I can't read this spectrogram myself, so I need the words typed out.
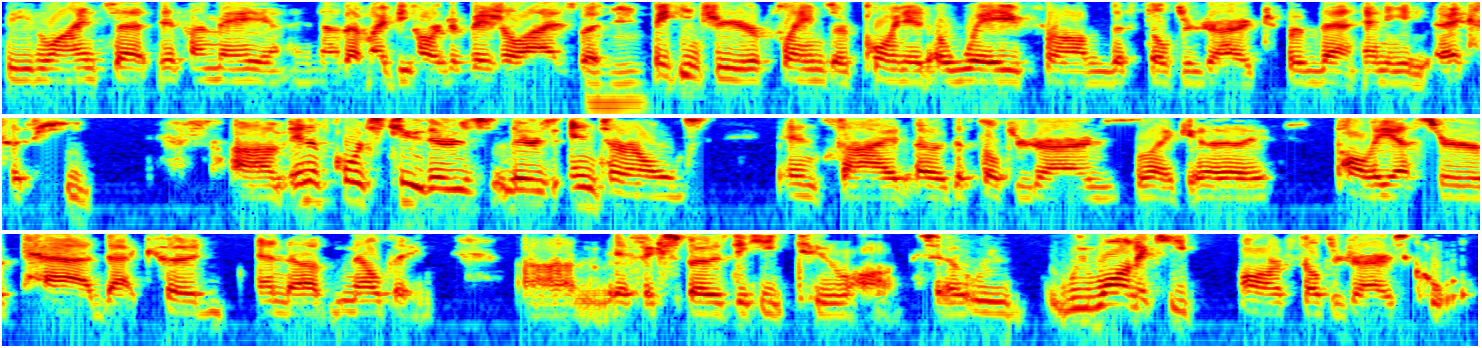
the line set, if I may. I know that might be hard to visualize, but mm-hmm. making sure your flames are pointed away from the filter dryer to prevent any excess heat. Um, and of course, too, there's there's internals inside of the filter dryers, like a polyester pad that could end up melting um, if exposed to heat too long. So we we want to keep our filter dryers cool.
